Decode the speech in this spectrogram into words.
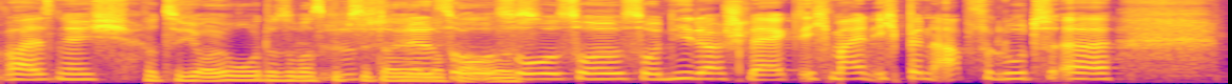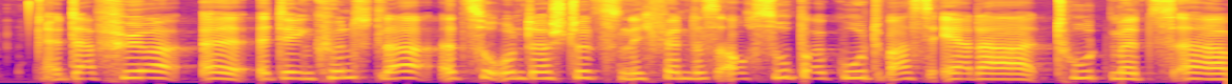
weiß nicht. 40 Euro oder sowas gibt es da ja so, so, so, so niederschlägt. Ich meine, ich bin absolut äh, dafür, äh, den Künstler äh, zu unterstützen. Ich finde es auch super gut, was er da tut mit äh,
